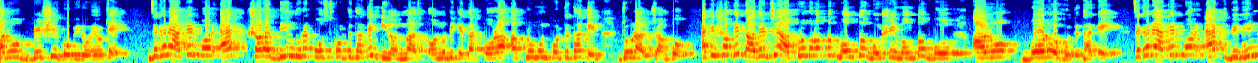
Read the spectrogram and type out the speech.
আরও বেশি গভীর হয়ে ওঠে। যেখানে একের পর এক সারা দিন ধরে পোস্ট করতে থাকেন ইলন মাস্ক অন্যদিকে তার কড়া আক্রমণ করতে থাকেন ডোনাল্ড ট্রাম্পও একই সঙ্গে তাদের যে আক্রমণাত্মক মন্তব্য, সেই মন্তব্য আরও বড় হতে থাকে। যেখানে একের পর এক বিভিন্ন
